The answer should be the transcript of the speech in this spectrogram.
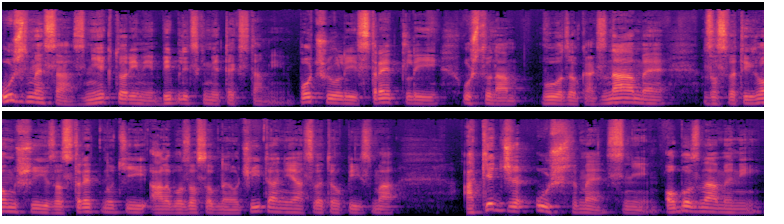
už sme sa s niektorými biblickými textami počuli, stretli, už sú nám v úvodzovkách známe, zo svätých homší, zo stretnutí alebo z osobného čítania svätého písma, a keďže už sme s ním oboznámení,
